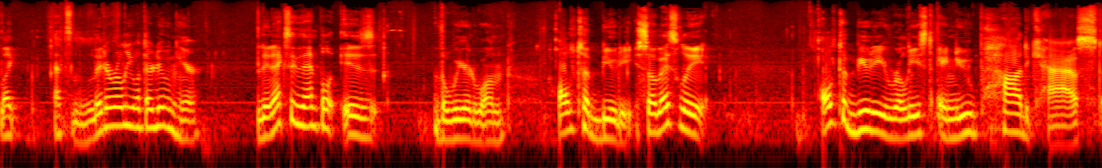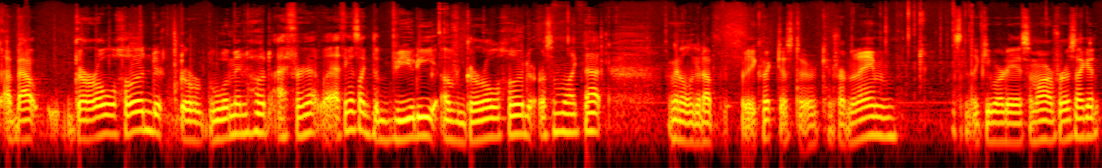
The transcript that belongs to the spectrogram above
Like, that's literally what they're doing here. The next example is the weird one Ulta Beauty. So basically, Ulta Beauty released a new podcast about girlhood or womanhood. I forget. I think it's like the beauty of girlhood or something like that. I'm gonna look it up really quick just to confirm the name. Listen to the keyboard ASMR for a second.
